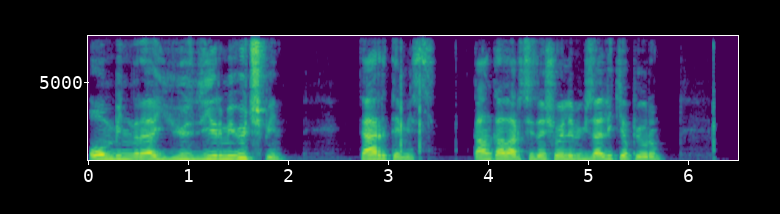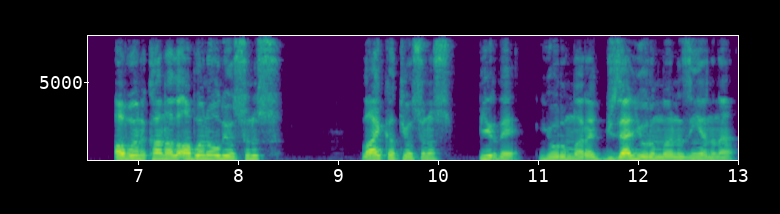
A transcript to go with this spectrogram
10 bin liraya 123 bin. Tertemiz. Kankalar size şöyle bir güzellik yapıyorum. Abone kanala abone oluyorsunuz. Like atıyorsunuz. Bir de yorumlara güzel yorumlarınızın yanına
